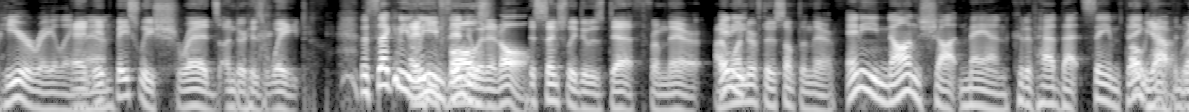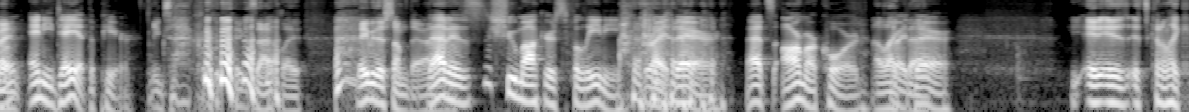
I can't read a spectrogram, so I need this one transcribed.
pier railing, and man. it basically shreds under his weight. the second he and leans he into it at all, essentially to his death from there. I Any- wonder if there's something there. any non-shot man could have had that same thing Oh, yeah, happen to him any day at the pier. Exactly. exactly. Maybe there's something there. That is Schumacher's Fellini right there. That's Amarcord I like right that. there. It is. It's kind of like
